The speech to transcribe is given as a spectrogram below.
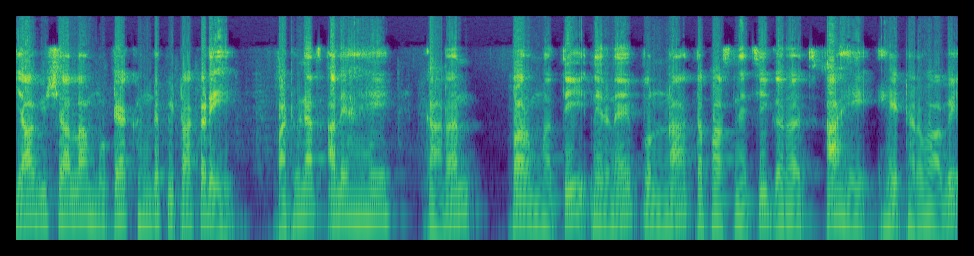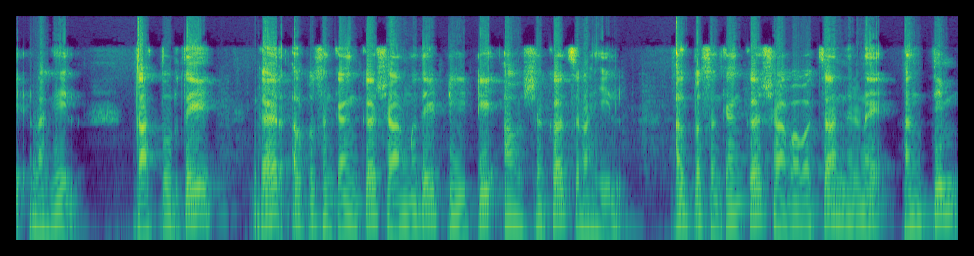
या विषयाला मोठ्या खंडपीठाकडे पाठविण्यात आले आहे कारण परमती निर्णय पुन्हा तपासण्याची गरज आहे हे ठरवावे लागेल. तात्पुरते गैर अल्पसंख्याक शाळांमध्ये टी आवश्यकच राहील. अल्पसंख्याक शाळाबाबतचा निर्णय अंतिम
